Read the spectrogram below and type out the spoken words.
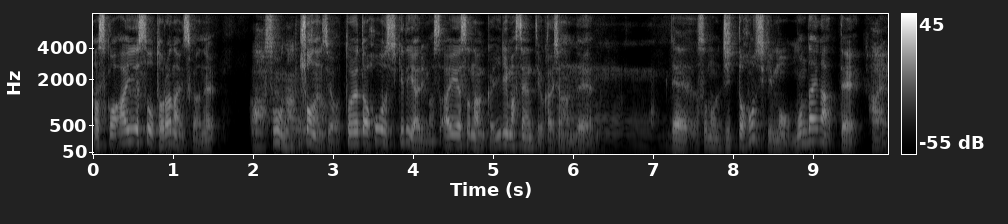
あそこ ISO 取らないですからね。あ、そうなんですか？そうなんです。よ。トヨタ方式でやります。ISO なんかいりませんっていう会社なんうで。んで、そのジット方式も問題があって、はい。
